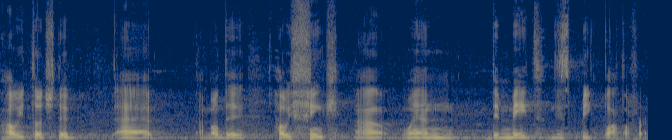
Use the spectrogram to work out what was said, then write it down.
How we touch the uh, about the how we think when they made this big platform?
